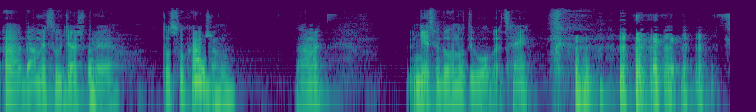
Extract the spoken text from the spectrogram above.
Dáme súťaž pre poslucháčov? Dáme? Nie sme dohnutí vôbec, hej?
